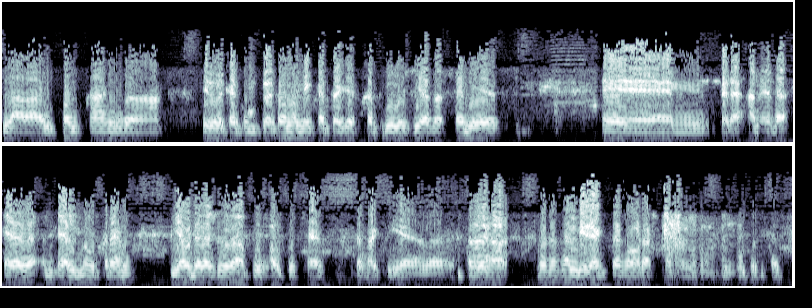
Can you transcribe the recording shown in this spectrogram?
La del Tom Hanks, de, la que completa una miqueta aquesta trilogia de sèries eh, espera, a veure, eh, ve el meu tren i hauré d'ajudar a posar el cotxet estem aquí la, coses en directe veuràs com el cotxet.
